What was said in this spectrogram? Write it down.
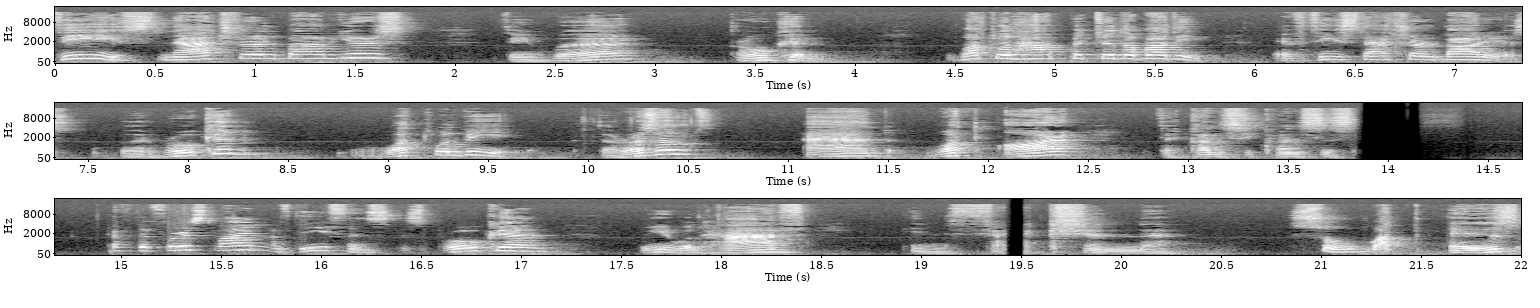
these natural barriers they were broken? What will happen to the body if these natural barriers were broken? What will be the result? And what are the consequences. If the first line of defense is broken, we will have infection. So what is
